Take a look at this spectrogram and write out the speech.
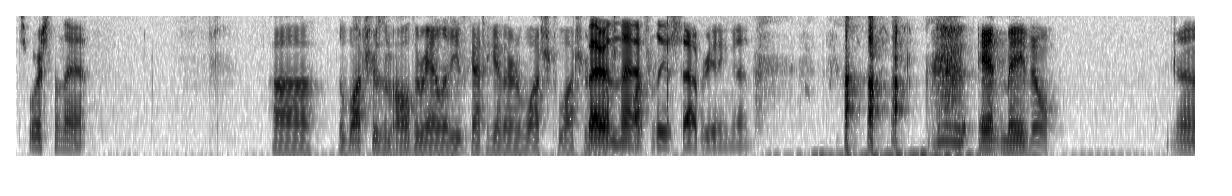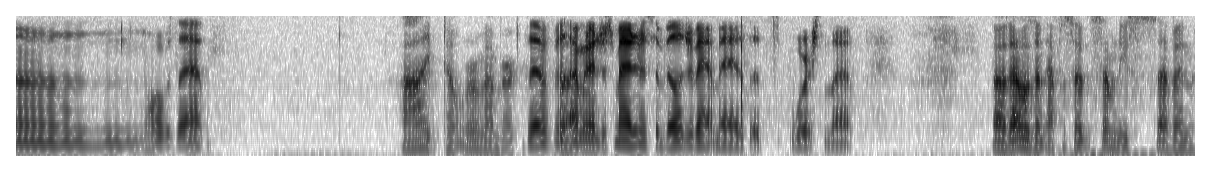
It's worse than that. Uh, the Watchers and all the realities got together and watched Watchers. Better watch than that. Watchers. Please stop reading that. Aunt Mayville. Um, what was that? I don't remember. Is that a vi- Uh, I'm gonna just imagine it's a village of Aunt May's. That's worse than that. Oh, that was in episode 77.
